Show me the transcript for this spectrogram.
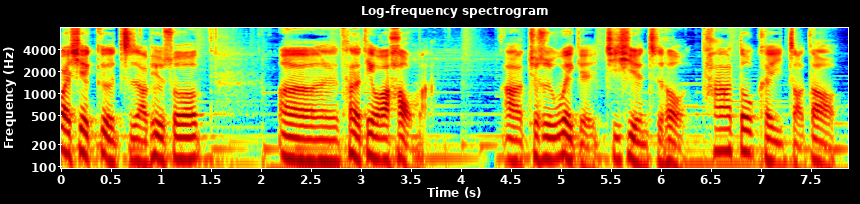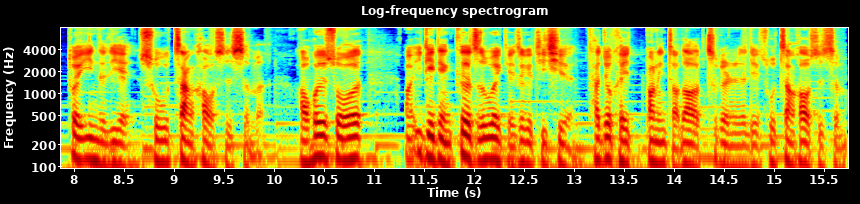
外泄个资啊，譬如说呃他的电话号码。啊，就是喂给机器人之后，它都可以找到对应的脸书账号是什么啊，或者说啊，一点点个资喂给这个机器人，它就可以帮你找到这个人的脸书账号是什么，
